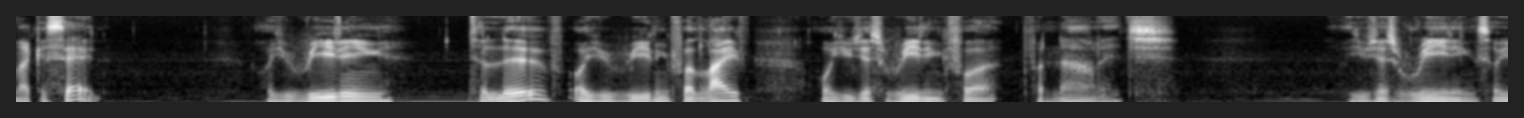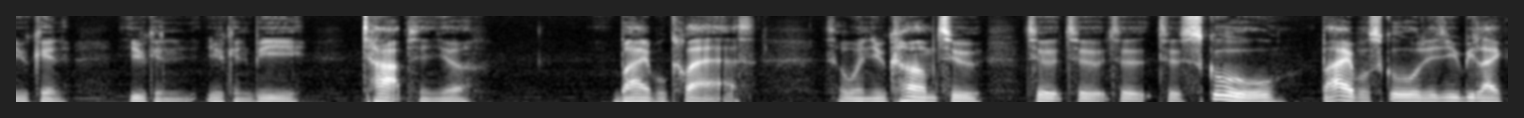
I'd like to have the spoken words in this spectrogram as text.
like I said, are you reading to live? Are you reading for life? Or you just reading for for knowledge? you just reading so you can you can you can be tops in your Bible class. So when you come to to to to to school, Bible school, then you be like,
